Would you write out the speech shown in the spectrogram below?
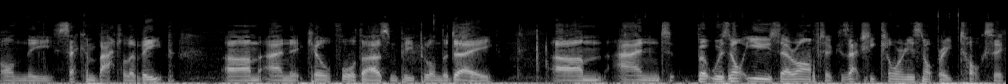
on the Second Battle of Ypres, um, and it killed 4,000 people on the day. Um, and but was not used thereafter because actually chlorine is not very toxic.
